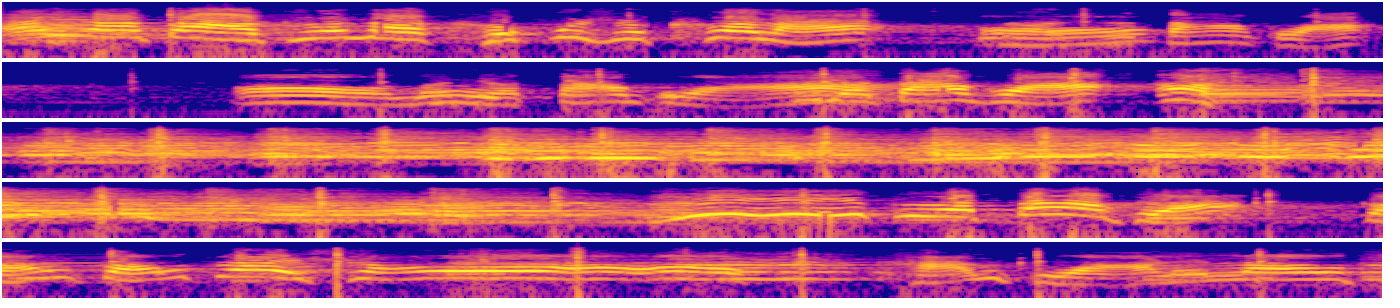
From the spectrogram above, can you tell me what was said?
哎呀，大哥，那可不是克拉，那是大瓜。哦，那叫大瓜，那叫大瓜啊！一个大瓜刚抱在手，看瓜的老头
